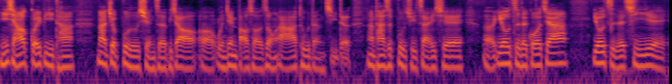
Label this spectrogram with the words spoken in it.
你想要规避它，那就不如选择比较呃稳健保守的这种 R two 等级的。那它是布局在一些呃优质的国家。优质的企业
